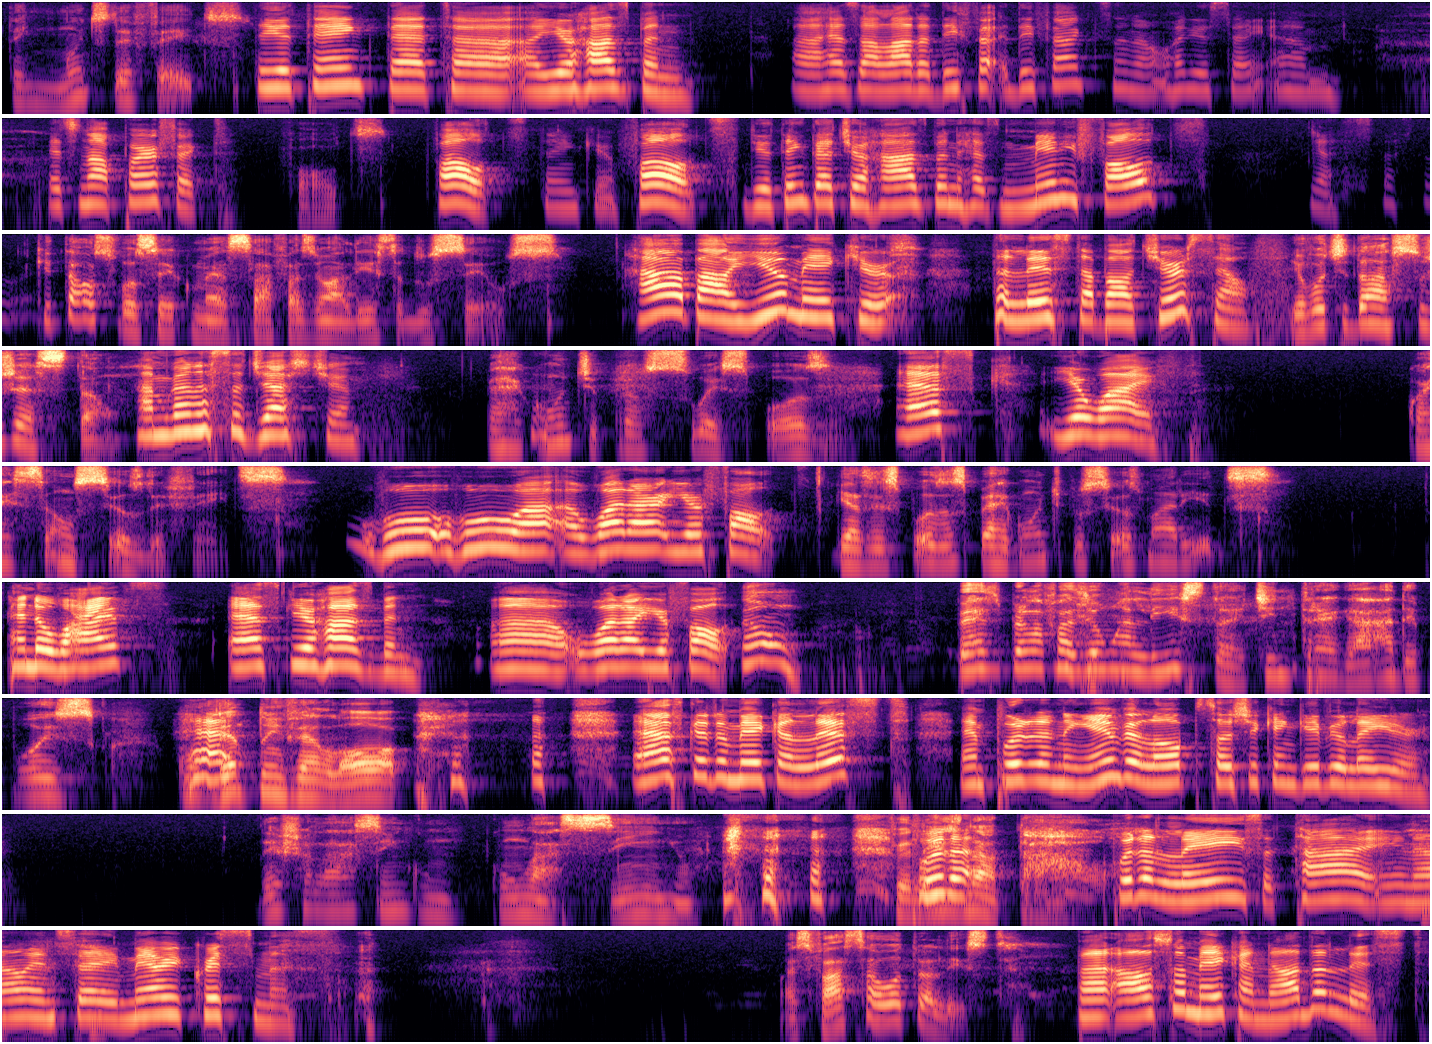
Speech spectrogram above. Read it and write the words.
tem muitos defeitos? Do you think that uh, uh, your husband uh, has a lot of defe- defects? No, what do you say? Um, it's not perfect. Faults? Faults. Thank you. Faults. Do you think that your husband has many faults? Yes, that's the word. Que tal se você começar a fazer uma lista dos seus? How about you make your the list about yourself? Eu vou te dar uma sugestão. I'm going to suggest you Pergunte para sua esposa ask your wife quais são os seus defeitos. who who uh, what are your faults, E as esposas pergunte para os seus maridos. and the wives ask your husband uh, what are your faults. Não, pede para ela fazer uma lista e te entregar depois dentro do envelope. Ask her to make a list and put it in the envelope so she can give you later. Deixa lá assim com, com um lacinho. Feliz Put a- Natal. Put a lace, a tie, you know, and say Merry Christmas. Mas faça outra lista. But also make another list.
